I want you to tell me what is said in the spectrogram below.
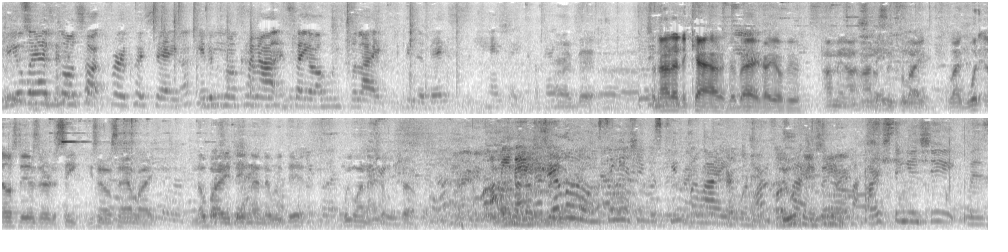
Me and Laz gonna talk for a quick second, and then we're gonna come out and say y'all who we feel like be the best handshake. Okay. All right, bet. Uh, So now that the cat out of the bag, how y'all feel? I mean, I honestly feel like, like, what else is there to see? You see what I'm saying? Like, Nobody did nothing that we did. We won that show. I mean, that, their little singing shit was cute, but like, our, Dude can't sing. our singing shit was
